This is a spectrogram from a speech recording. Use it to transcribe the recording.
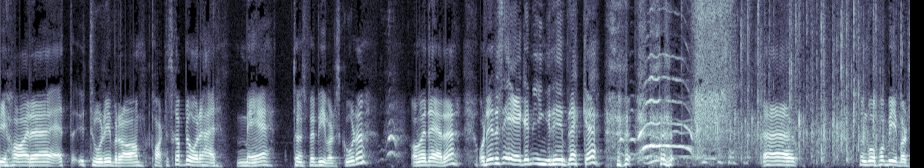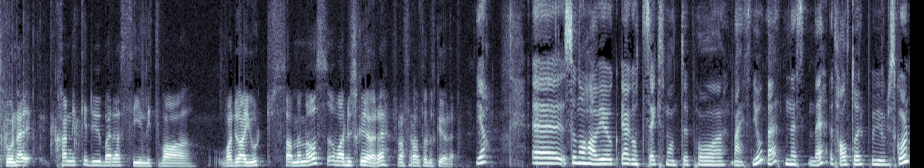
vi har et utrolig bra partnerskap det året her med Tønsberg bibelskole og med dere. Og deres egen Ingrid Brekke, eh, som går på bibelskolen her. Kan ikke du bare si litt hva, hva, du har gjort sammen med oss, og hva du skal gjøre? Framfor alt hva du skal gjøre. Ja, eh, så nå har vi jo, Jeg har gått seks måneder på Nei, jo, det nesten det. Et halvt år på bibelskolen.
